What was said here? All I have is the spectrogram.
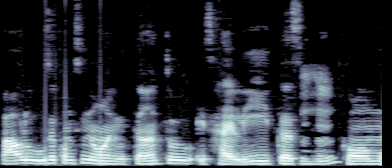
Paulo usa como sinônimo tanto israelitas Uhum. como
